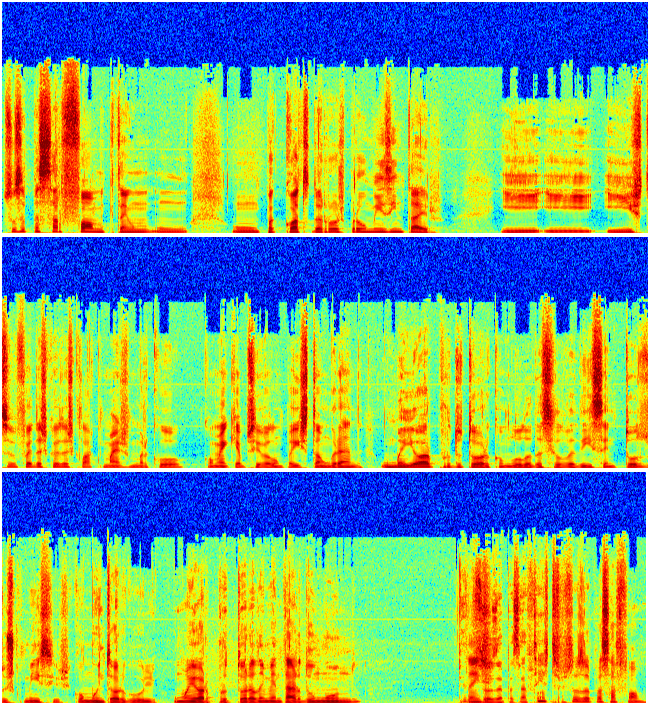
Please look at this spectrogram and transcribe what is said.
Pessoas a passar fome, que têm um, um, um pacote de arroz para um mês inteiro. E, e, e, isto foi das coisas, claro, que mais me marcou. Como é que é possível um país tão grande, o maior produtor, como Lula da Silva disse em todos os comícios, com muito orgulho, o maior produtor alimentar do mundo, tem tens, pessoas a passar fome. Tens pessoas a passar fome.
